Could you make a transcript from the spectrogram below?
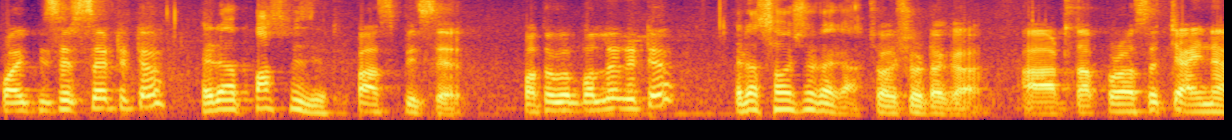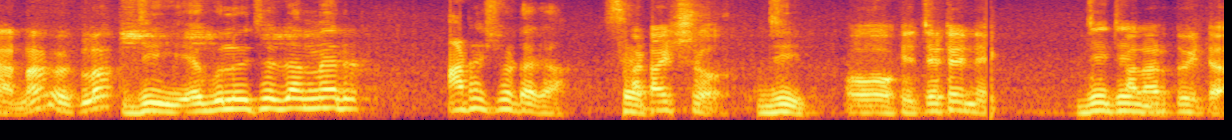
কয় পিসের সেট এটা? এটা পাঁচ পিসের পাঁচ পিসের কত করে বললেন এটা? এটা ছয়শো টাকা। ছয়শো টাকা। আর তারপর আছে চাইনা না ওইগুলো? জি এগুলো হচ্ছে দামের আঠাশশো টাকা। আঠাইশো জি। ওকে যেটাই নেই। জি কালার দুইটা।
